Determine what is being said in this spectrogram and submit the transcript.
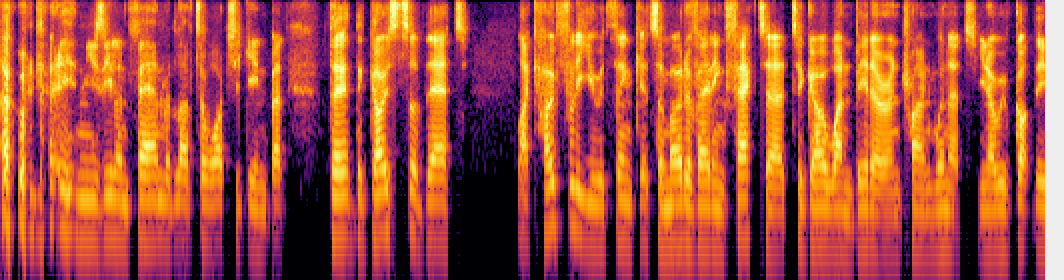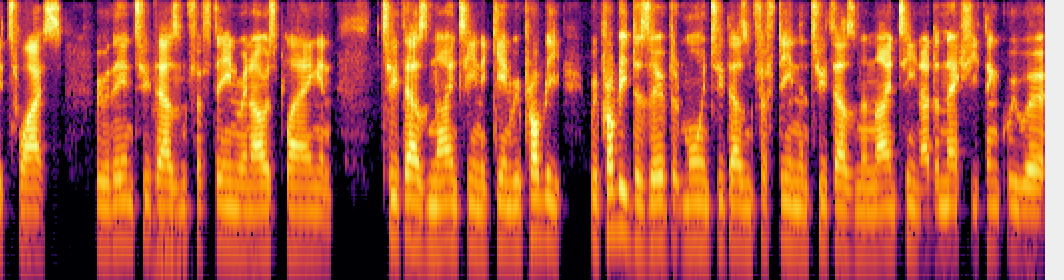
would, New Zealand fan would love to watch again. But the the ghosts of that, like hopefully you would think it's a motivating factor to go one better and try and win it. You know, we've got there twice we were there in 2015 mm-hmm. when I was playing, and 2019 again. We probably we probably deserved it more in 2015 than 2019. I didn't actually think we were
